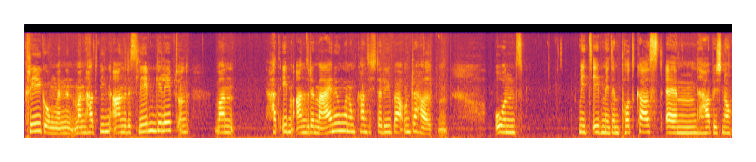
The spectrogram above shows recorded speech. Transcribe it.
Prägungen. Man hat wie ein anderes Leben gelebt und man hat eben andere Meinungen und kann sich darüber unterhalten. Und mit, eben mit dem Podcast ähm, habe ich noch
